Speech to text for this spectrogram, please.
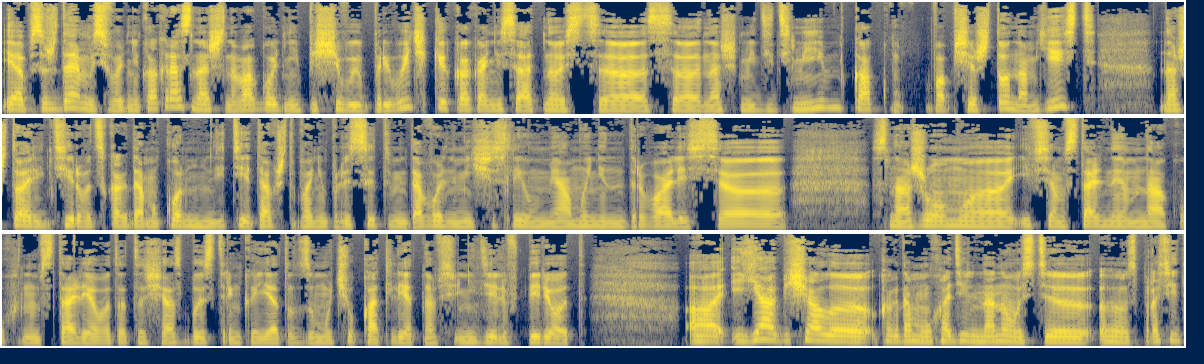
И обсуждаем мы сегодня как раз наши новогодние пищевые привычки, как они соотносятся с нашими детьми, как вообще что нам есть, на что ориентироваться, когда мы кормим детей так, чтобы они были сытыми, довольными и счастливыми, а мы не надрывались э, с ножом э, и всем остальным на кухонном столе. Вот это сейчас быстренько я тут замучу котлет на всю неделю вперед. А, я обещала, когда мы уходили на новости, э, спросить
